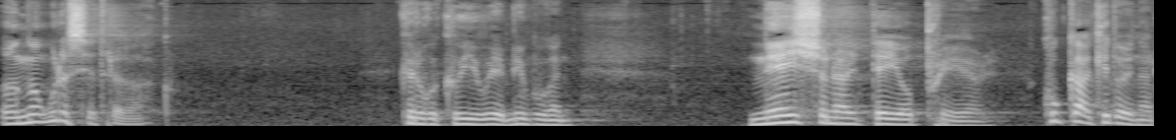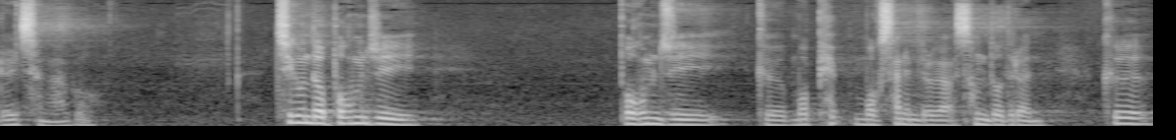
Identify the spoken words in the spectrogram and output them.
엉엉 울었어요 들어가고. 그리고 그 이후에 미국은 National Day of Prayer 국가 기도의 날을 정하고 지금도 복음주의 복음주의 그 목사님들과 성도들은 그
